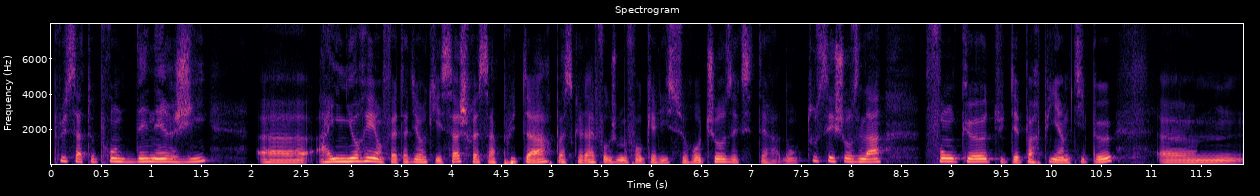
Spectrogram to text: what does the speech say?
plus ça te prend d'énergie euh, à ignorer en fait, à dire ok ça je ferai ça plus tard parce que là il faut que je me focalise sur autre chose, etc. Donc toutes ces choses là font que tu t'éparpilles un petit peu. Euh,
